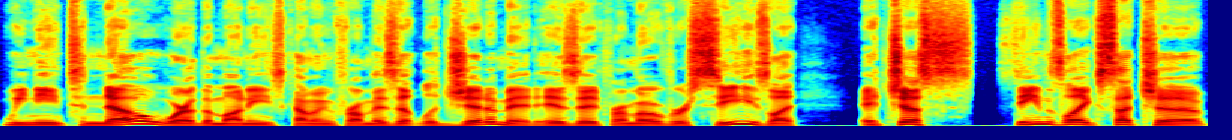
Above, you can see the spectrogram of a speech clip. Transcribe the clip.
we need to know where the money's coming from. Is it legitimate? Is it from overseas? Like it just seems like such a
